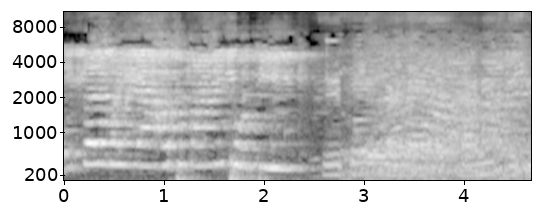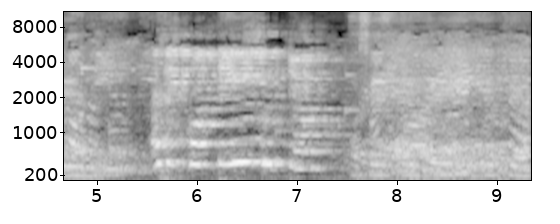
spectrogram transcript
एकल महिला अपमानित होती. असे कोणतेही कृत्य असे कोणतेही कृत्य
